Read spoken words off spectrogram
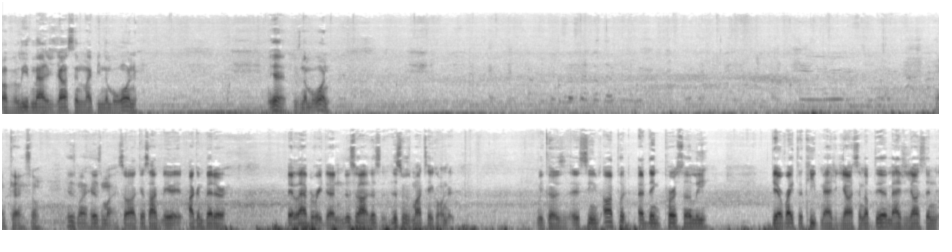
I believe Magic Johnson might be number one. Yeah, he's number one. Okay, so here's my here's my so I guess I I can better elaborate then. This this this was my take on it because it seems I put I think personally they're right to keep Magic Johnson up there. Magic Johnson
